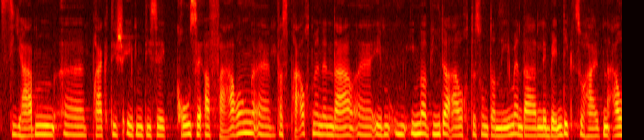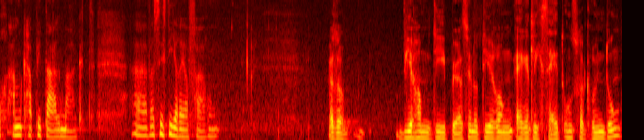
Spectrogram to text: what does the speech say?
Sie haben äh, praktisch eben diese große Erfahrung. Äh, was braucht man denn da äh, eben, um immer wieder auch das Unternehmen da lebendig zu halten, auch am Kapitalmarkt? Äh, was ist Ihre Erfahrung? Also wir haben die Börsenotierung eigentlich seit unserer Gründung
